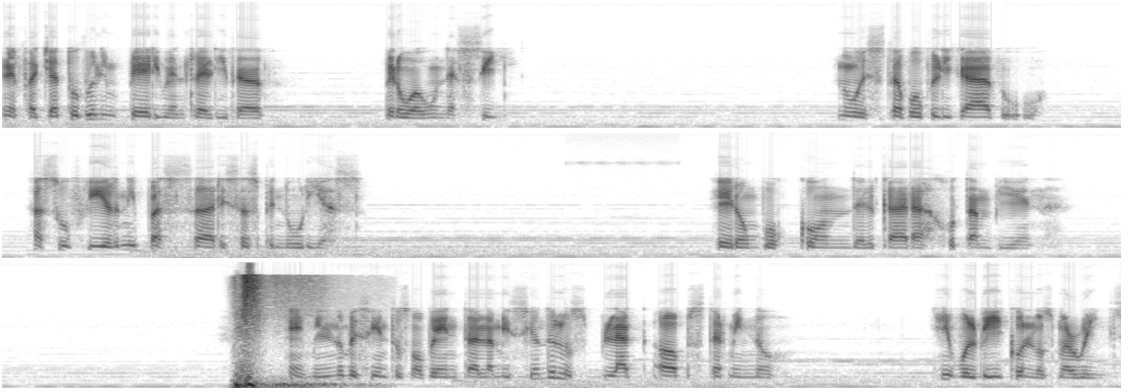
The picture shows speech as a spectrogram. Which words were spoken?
Le falla todo el imperio en realidad, pero aún así. No estaba obligado a sufrir ni pasar esas penurias. Era un bocón del carajo también. En 1990 la misión de los Black Ops terminó y volví con los Marines.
